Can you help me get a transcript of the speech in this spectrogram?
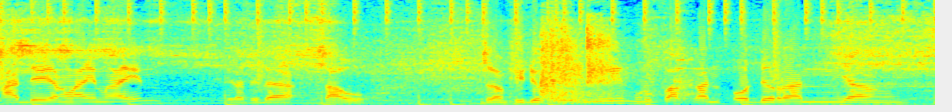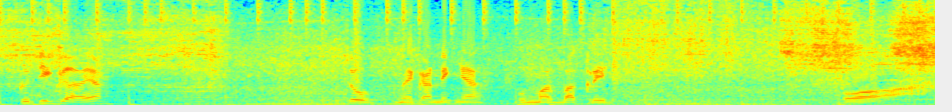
HD yang lain-lain? Kita tidak tahu. Dalam video kali ini merupakan orderan yang ketiga ya. Itu mekaniknya Umar Bakri. Wah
